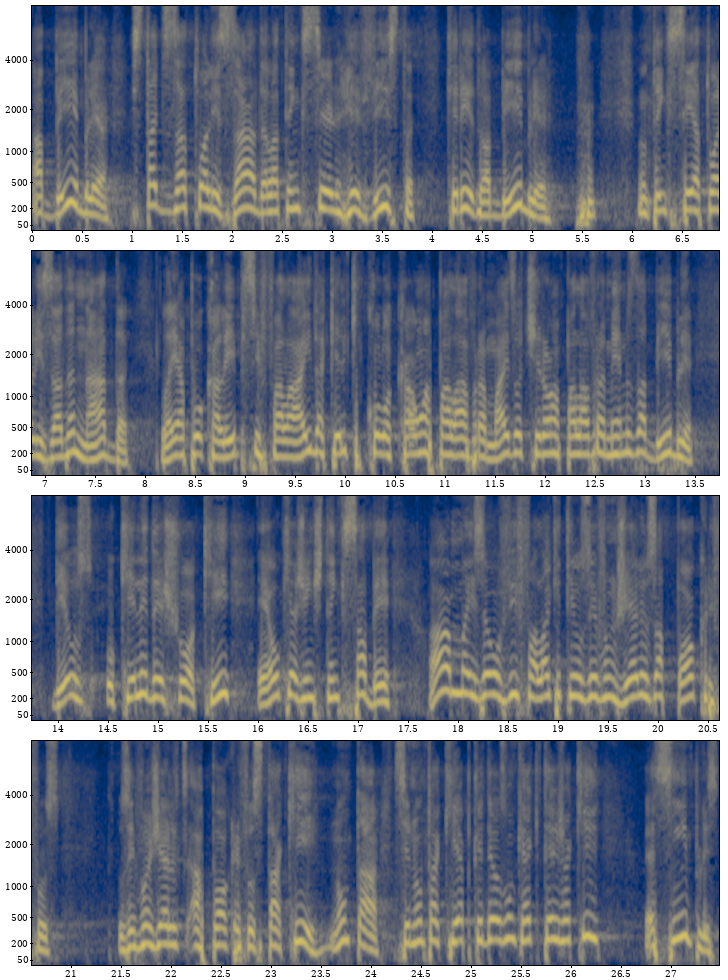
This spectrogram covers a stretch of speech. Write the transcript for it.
a Bíblia está desatualizada, ela tem que ser revista. Querido, a Bíblia não tem que ser atualizada nada. Lá em Apocalipse fala, ai daquele que colocar uma palavra a mais ou tirar uma palavra a menos da Bíblia. Deus, o que ele deixou aqui é o que a gente tem que saber. Ah, mas eu ouvi falar que tem os evangelhos apócrifos. Os evangelhos apócrifos está aqui? Não está. Se não está aqui é porque Deus não quer que esteja aqui. É simples.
